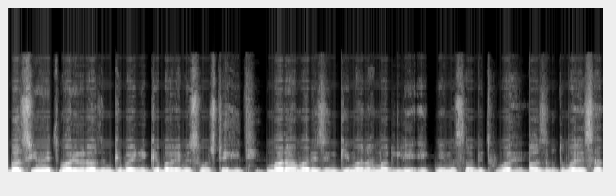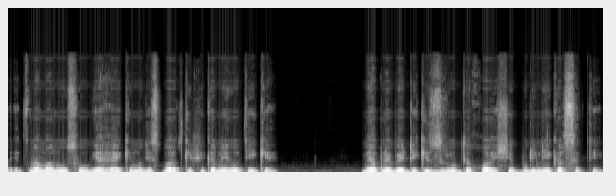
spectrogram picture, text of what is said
बस यूँ ही तुम्हारी और आज़म के बढ़ने के बारे में सोचते ही थी। तुम्हारा हमारी ज़िंदगी माना हमारे लिए एक नियमत साबित हुआ है। आज़म तुम्हारे साथ इतना मानूस हो गया है कि मुझे इस बात की फ़िक्र नहीं होती कि मैं अपने बेटे की ज़रूरतें ख्वाहिशें पूरी नहीं कर सकती।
